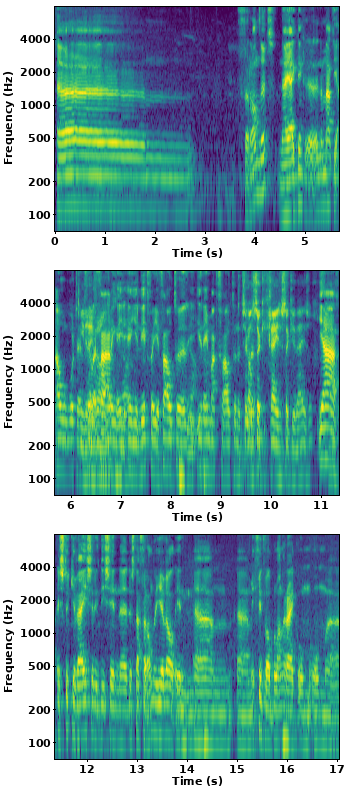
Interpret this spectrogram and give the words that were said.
Ehm, veranderd. Nou ja, ik denk eh, naarmate je ouder wordt en Iedereen veel ervaring en, ja. en je leert van je fouten. Ja. Iedereen maakt fouten wel een natuurlijk. stukje grijs, een stukje wijzer. Ja, een stukje wijzer in die zin. eh, dus daar verander je wel in. Mhm. Ehm, ehm, ik vind het wel belangrijk om, om eh,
